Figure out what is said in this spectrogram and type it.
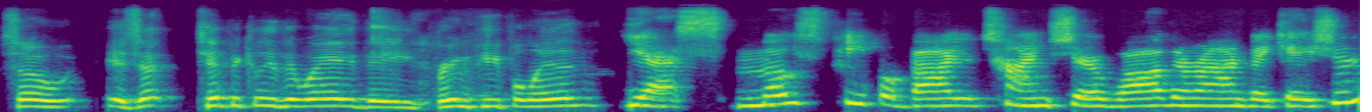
So, is that typically the way they bring people in? Yes. Most people buy a timeshare while they're on vacation.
